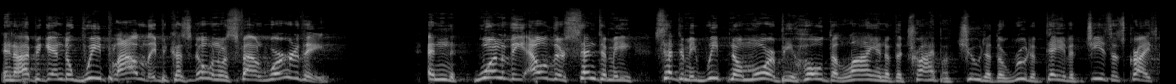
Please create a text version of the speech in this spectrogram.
and I began to weep loudly because no one was found worthy. And one of the elders said to me, said to me, Weep no more. Behold, the lion of the tribe of Judah, the root of David, Jesus Christ,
